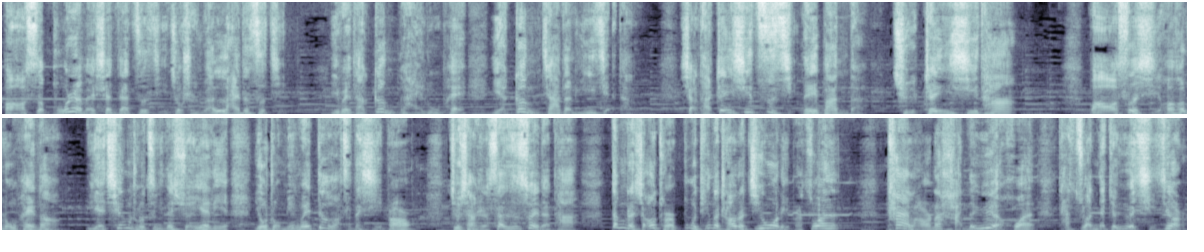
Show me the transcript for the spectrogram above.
宝四不认为现在自己就是原来的自己，因为他更爱陆佩，也更加的理解他，像他珍惜自己那般的去珍惜他。宝四喜欢和陆佩闹，也清楚自己的血液里有种名为嘚瑟的细胞，就像是三四岁的他蹬着小腿不停地朝着鸡窝里边钻。太姥呢喊得越欢，他钻的就越起劲儿。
